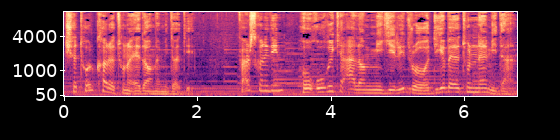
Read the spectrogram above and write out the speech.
چطور کارتون رو ادامه می‌دادید؟ فرض کنید این حقوقی که الان می‌گیرید رو دیگه بهتون نمیدن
